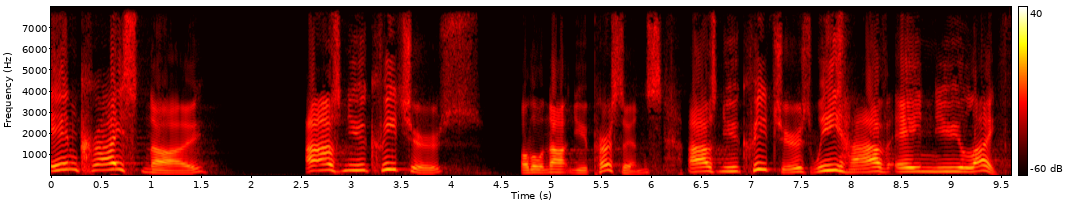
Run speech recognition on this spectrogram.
in Christ now, as new creatures, although not new persons, as new creatures, we have a new life.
